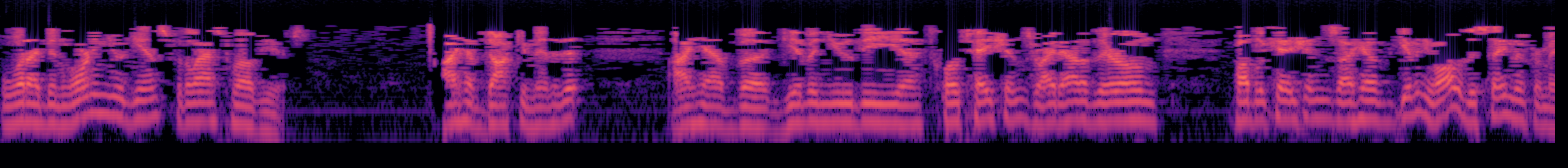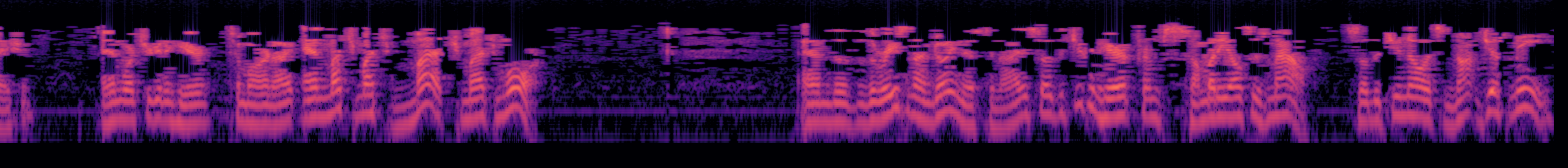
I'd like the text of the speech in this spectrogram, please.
what I've been warning you against for the last 12 years. I have documented it. I have uh, given you the uh, quotations right out of their own publications. I have given you all of the same information and what you're going to hear tomorrow night, and much, much, much, much more. And the, the reason I'm doing this tonight is so that you can hear it from somebody else's mouth, so that you know it's not just me.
